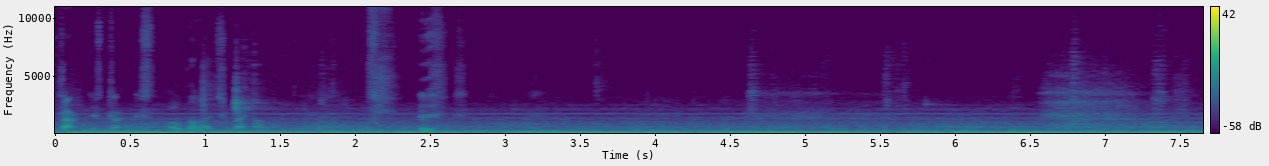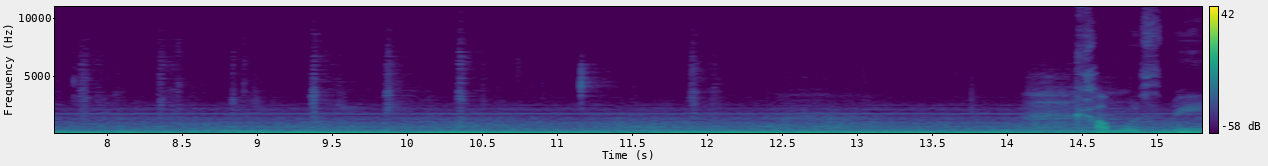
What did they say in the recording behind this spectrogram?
Darkness, darkness, darkness. Oh, the lights are back on. Come with me,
